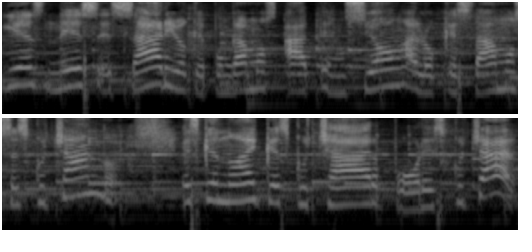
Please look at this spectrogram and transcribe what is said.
y es necesario que pongamos atención a lo que estamos escuchando. Es que no hay que escuchar por escuchar.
